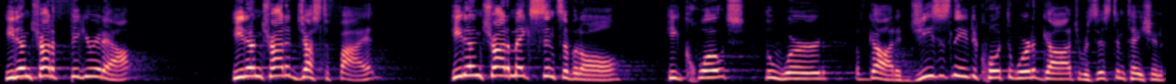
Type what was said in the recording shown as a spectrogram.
He doesn't try to figure it out. He doesn't try to justify it. He doesn't try to make sense of it all. He quotes the Word of God. If Jesus needed to quote the Word of God to resist temptation,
